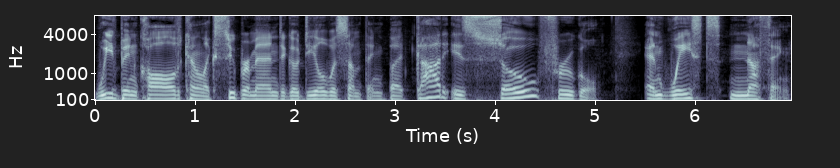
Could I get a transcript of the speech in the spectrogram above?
we've been called kind of like supermen to go deal with something. But God is so frugal and wastes nothing.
